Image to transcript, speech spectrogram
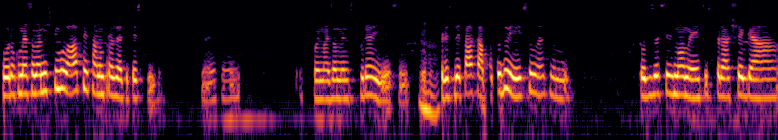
foram começando a me estimular a pensar num projeto de pesquisa. Né? Então, foi mais ou menos por aí, assim. Uhum. Precisei passar por tudo isso, né, por, por todos esses momentos para chegar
